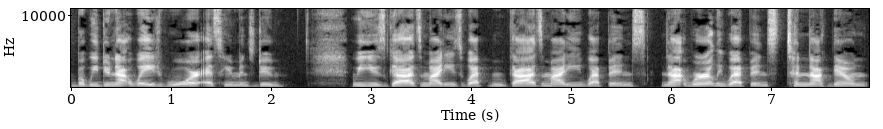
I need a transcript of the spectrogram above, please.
but we do not wage war as humans do. We use God's mighty weapon, God's mighty weapons, not worldly weapons, to knock down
